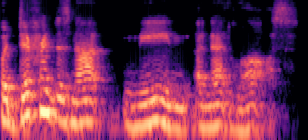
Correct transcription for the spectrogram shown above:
but different does not mean a net loss.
